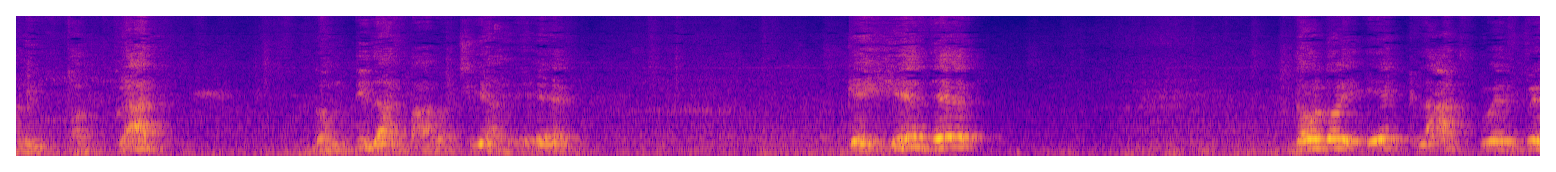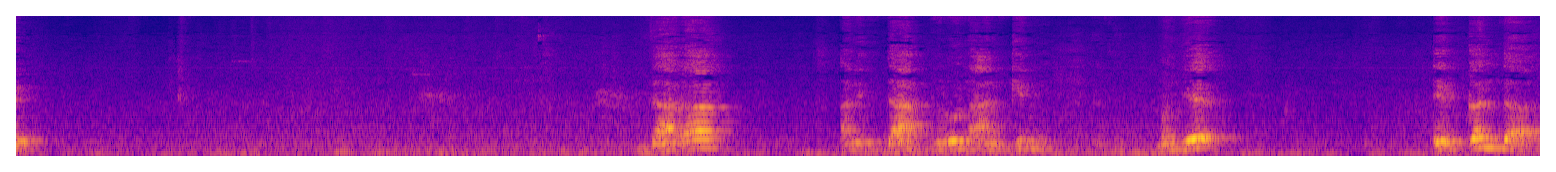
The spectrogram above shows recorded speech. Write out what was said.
आणि सगळ्यात गमतीदार बाब अशी आहे की हे जे जवळजवळ एक लाख स्क्वेअर फीट जागा आणि त्यात मिळून आणखीन म्हणजे एकंदर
